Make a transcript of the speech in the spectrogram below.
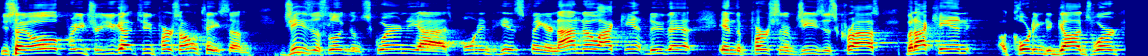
you say, Oh, preacher, you got two persons. I want to tell you something. Jesus looked them square in the eyes, pointed his finger. And I know I can't do that in the person of Jesus Christ, but I can, according to God's word.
